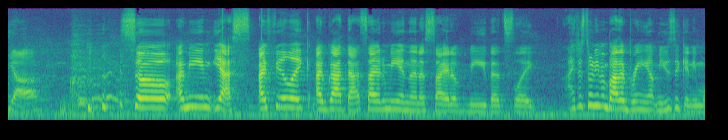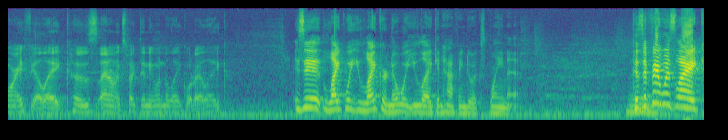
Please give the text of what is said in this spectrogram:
Yeah. So, I mean, yes, I feel like I've got that side of me and then a side of me that's like, I just don't even bother bringing up music anymore, I feel like, because I don't expect anyone to like what I like. Is it like what you like or know what you like and having to explain it? Because if it mm. was like,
